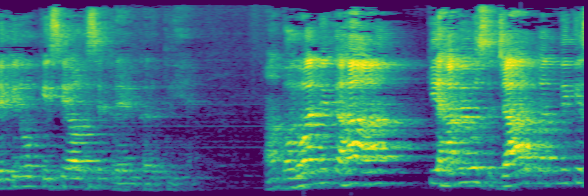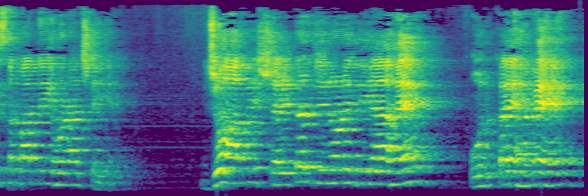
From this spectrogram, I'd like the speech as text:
लेकिन वो किसी और से प्रेम करती है। हाँ भगवान ने कहा कि हमें उस जार पत्नी के समान नहीं होना चाहिए। जो हमें शेल्टर जिन्होंने दिया है, उनका हमें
